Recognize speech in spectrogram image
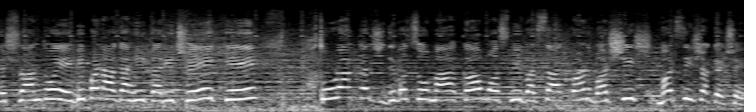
નિષ્ણાંતોએ એવી પણ આગાહી કરી છે કે થોડાક જ દિવસોમાં કમોસમી વરસાદ પણ વરસી શકે છે.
